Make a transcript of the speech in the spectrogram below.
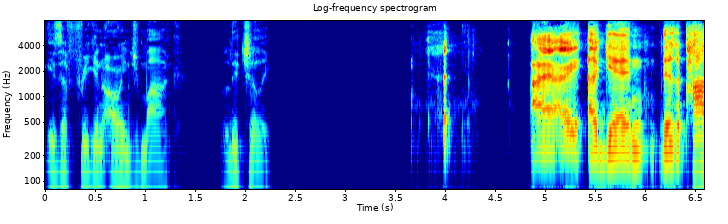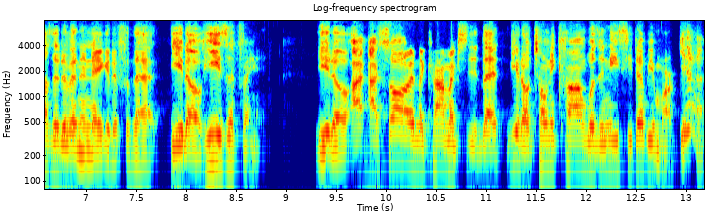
is a friggin' orange mark, literally. I, I again, there's a positive and a negative for that. You know, he's a fan. You know, I, I saw in the comics that you know Tony Khan was an ECW mark. Yeah,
